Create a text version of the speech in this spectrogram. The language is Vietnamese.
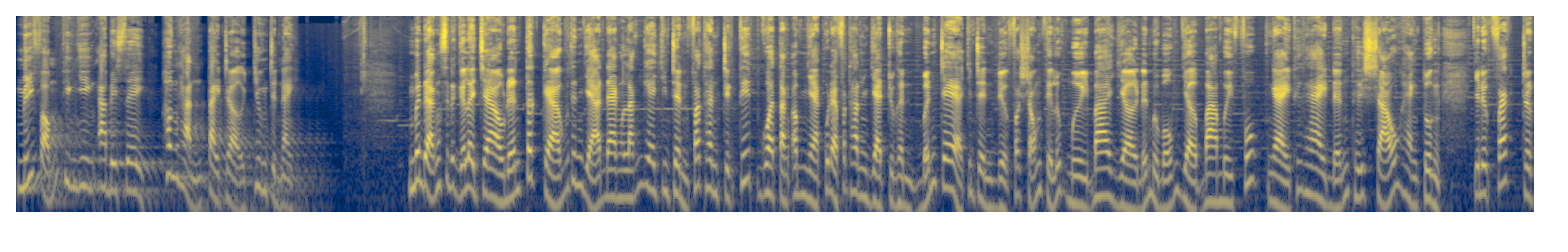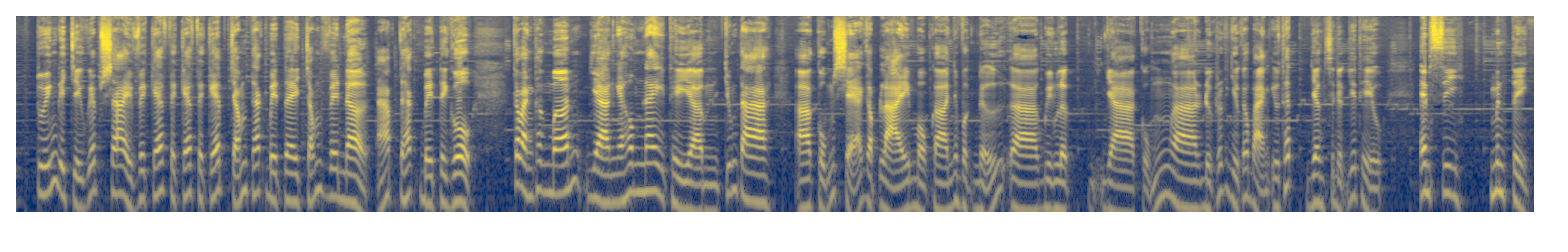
Mỹ phẩm thiên nhiên ABC hân hạnh tài trợ chương trình này. Minh Đẳng xin được gửi lời chào đến tất cả quý thính giả đang lắng nghe chương trình phát thanh trực tiếp qua tầng âm nhạc của Đài Phát thanh và Truyền hình Bến Tre. Chương trình được phát sóng từ lúc 13 giờ đến 14 giờ 30 phút ngày thứ hai đến thứ sáu hàng tuần và được phát trực tuyến địa chỉ website www.thbt.vn app thbtgo các bạn thân mến và ngày hôm nay thì uh, chúng ta uh, cũng sẽ gặp lại một uh, nhân vật nữ uh, quyền lực và cũng uh, được rất nhiều các bạn yêu thích. Dân xin được giới thiệu MC Minh Tiền.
